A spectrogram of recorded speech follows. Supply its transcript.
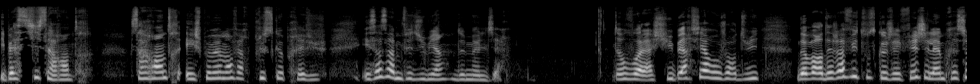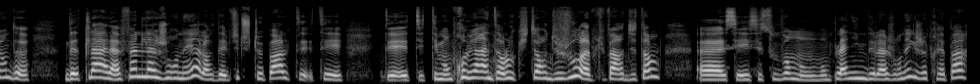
eh bien si ça rentre. Ça rentre et je peux même en faire plus que prévu. Et ça, ça me fait du bien de me le dire. Donc voilà, je suis hyper fière aujourd'hui d'avoir déjà fait tout ce que j'ai fait. J'ai l'impression d'être là à la fin de la journée, alors que d'habitude je te parle, t'es es, mon premier interlocuteur du jour la plupart du temps. Euh, c'est souvent mon, planning de la journée que je prépare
